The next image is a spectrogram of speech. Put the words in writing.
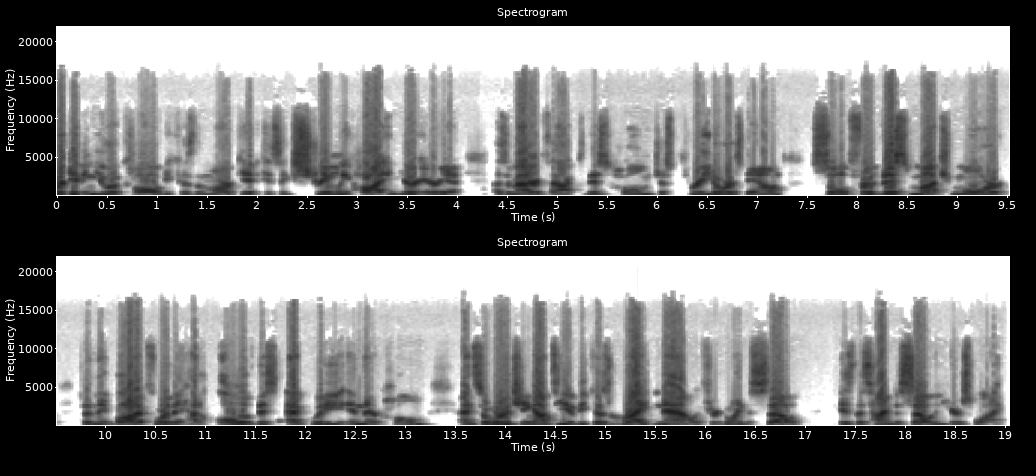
We're giving you a call because the market is extremely hot in your area. As a matter of fact, this home just three doors down sold for this much more than they bought it for. They had all of this equity in their home. And so we're reaching out to you because right now, if you're going to sell, is the time to sell, and here's why.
